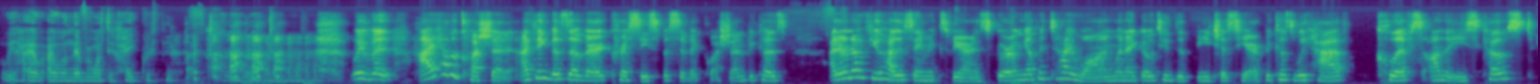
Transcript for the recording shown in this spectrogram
we, I, I will never want to hike with you. Wait, but I have a question. I think this is a very Chrissy specific question because I don't know if you had the same experience growing up in Taiwan when I go to the beaches here because we have cliffs on the east coast.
